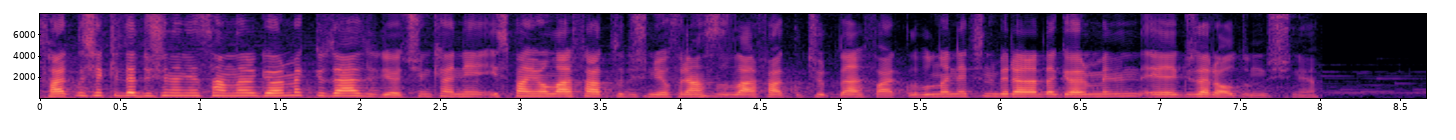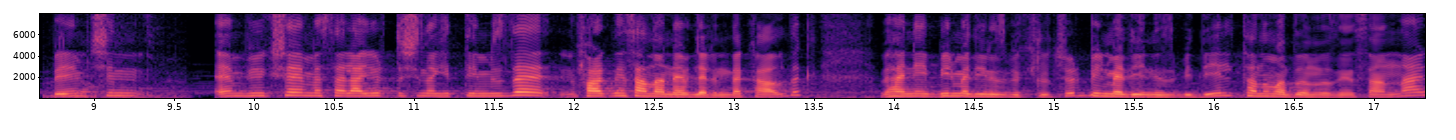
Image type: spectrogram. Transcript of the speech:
farklı şekilde düşünen insanları görmek güzeldi diyor. Çünkü hani İspanyollar farklı düşünüyor, Fransızlar farklı, Türkler farklı. Bunların hepsini bir arada görmenin e, güzel olduğunu düşünüyor. Benim için en büyük şey mesela yurt dışına gittiğimizde farklı insanların evlerinde kaldık. Ve hani bilmediğiniz bir kültür, bilmediğiniz bir dil, tanımadığınız insanlar.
